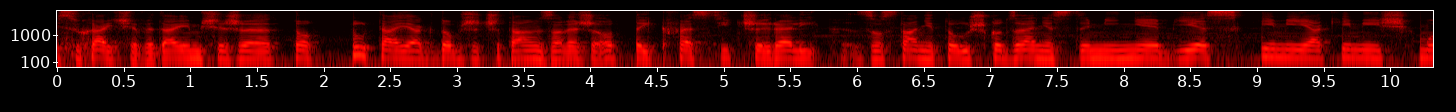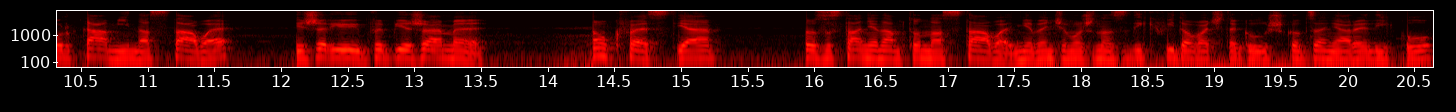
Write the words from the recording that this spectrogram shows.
Słuchajcie, wydaje mi się, że to tutaj, jak dobrze czytałem, zależy od tej kwestii, czy relik zostanie to uszkodzenie z tymi niebieskimi jakimiś chmurkami na stałe. Jeżeli wybierzemy tą kwestię, to zostanie nam to na stałe. Nie będzie można zlikwidować tego uszkodzenia reliku.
